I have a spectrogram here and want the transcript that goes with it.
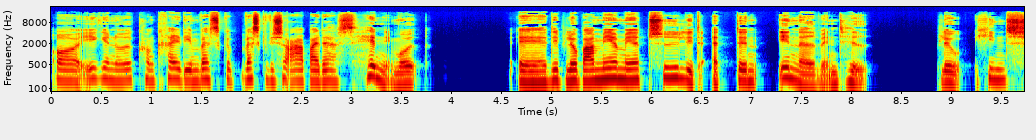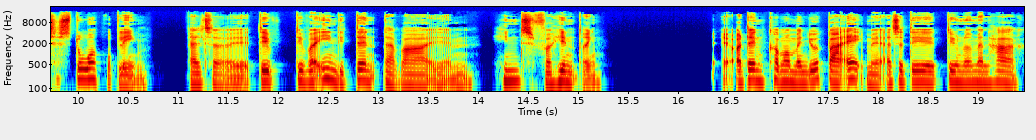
og ikke noget konkret. Jamen, hvad skal, hvad skal vi så arbejde os hen imod? Øh, det blev bare mere og mere tydeligt, at den indadvendthed blev hendes store problem. Altså, øh, det, det var egentlig den, der var øh, hendes forhindring. Øh, Og den kommer man jo ikke bare af med. Altså, det, det er jo noget, man har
